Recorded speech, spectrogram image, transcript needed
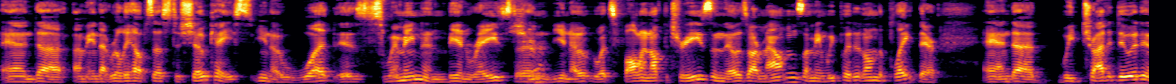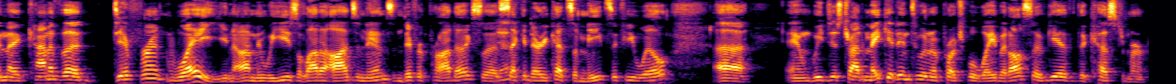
And uh, I mean, that really helps us to showcase, you know, what is swimming and being raised sure. and, you know, what's falling off the trees and those are Mountains. I mean, we put it on the plate there. and uh, we try to do it in a kind of a different way. You know, I mean, we use a lot of odds and ends and different products, uh, yeah. secondary cuts of meats, if you will. Uh, and we just try to make it into an approachable way, but also give the customer,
